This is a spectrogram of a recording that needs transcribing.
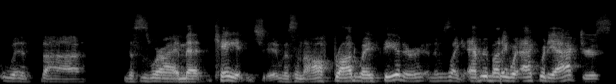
with uh this is where I met Kate. It was an off Broadway theater, and it was like everybody were equity actors,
